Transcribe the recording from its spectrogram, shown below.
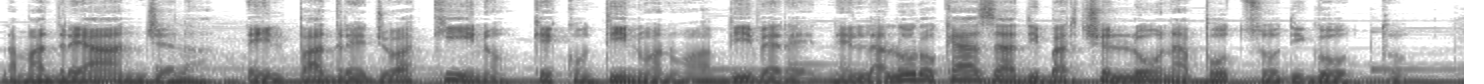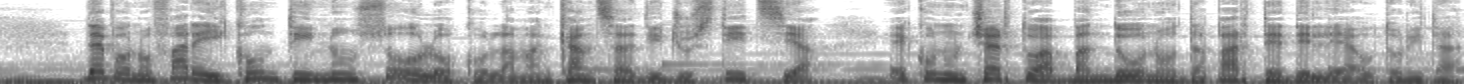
la madre Angela e il padre Gioacchino, che continuano a vivere nella loro casa di Barcellona Pozzo di Gotto, devono fare i conti non solo con la mancanza di giustizia e con un certo abbandono da parte delle autorità,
